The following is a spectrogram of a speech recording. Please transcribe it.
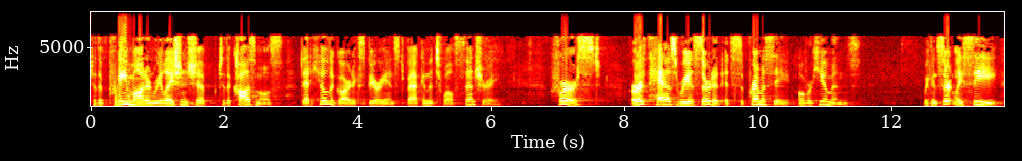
to the pre-modern relationship to the cosmos that Hildegard experienced back in the 12th century. First, Earth has reasserted its supremacy over humans. We can certainly see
